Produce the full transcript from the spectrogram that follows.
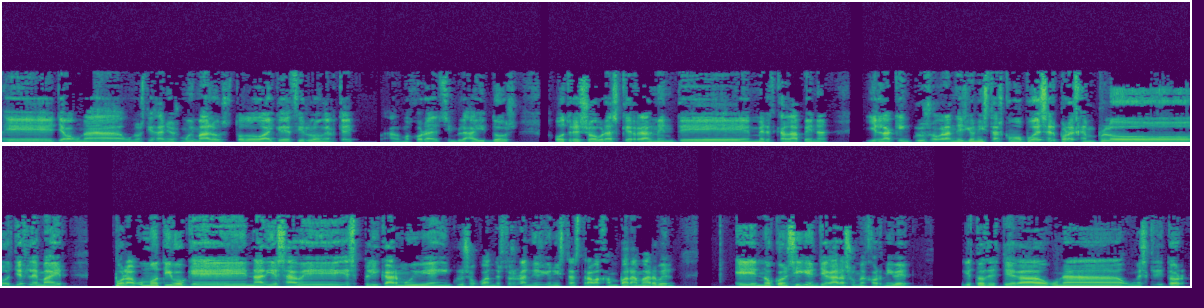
eh, lleva una, unos 10 años muy malos, todo hay que decirlo, en el que a lo mejor hay, simple, hay dos o tres obras que realmente merezcan la pena y en la que incluso grandes guionistas como puede ser, por ejemplo, Jeff Lemire, por algún motivo que nadie sabe explicar muy bien, incluso cuando estos grandes guionistas trabajan para Marvel, eh, no consiguen llegar a su mejor nivel. Y entonces llega un escritor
